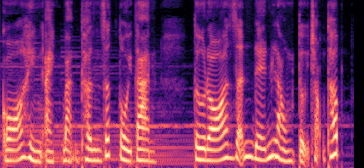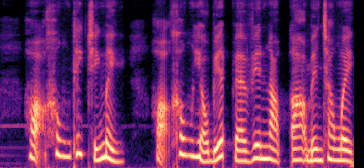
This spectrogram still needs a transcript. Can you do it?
có hình ảnh bản thân rất tồi tàn, từ đó dẫn đến lòng tự trọng thấp. Họ không thích chính mình, họ không hiểu biết về viên ngọc ở bên trong mình.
